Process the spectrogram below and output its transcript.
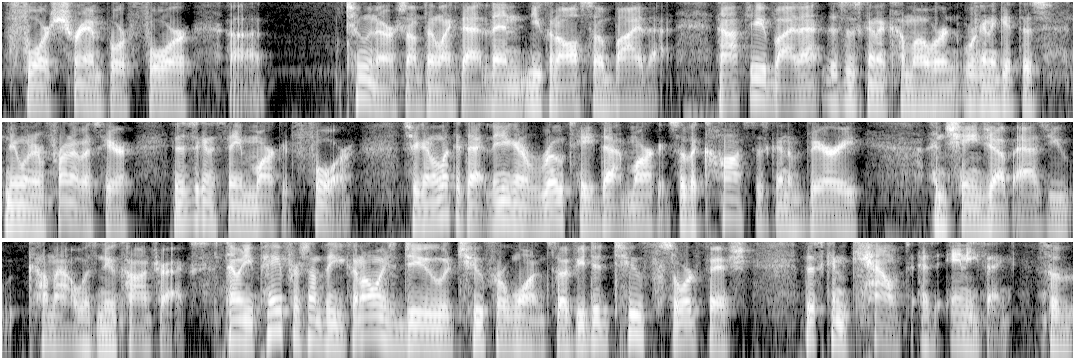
four shrimp or four uh, tuna or something like that, then you can also buy that. Now, after you buy that, this is going to come over and we're going to get this new one in front of us here. This is going to say market four. So you're going to look at that, then you're going to rotate that market. So the cost is going to vary and change up as you come out with new contracts. Now, when you pay for something, you can always do a two for one. So if you did two swordfish, this can count as anything. So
